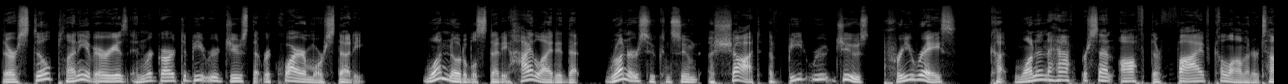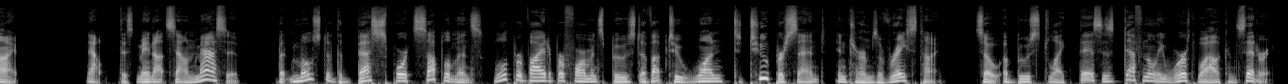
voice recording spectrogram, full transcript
there are still plenty of areas in regard to beetroot juice that require more study. One notable study highlighted that runners who consumed a shot of beetroot juice pre race cut 1.5% off their 5 kilometer time. Now, this may not sound massive, but most of the best sports supplements will provide a performance boost of up to 1 to 2% in terms of race time. So, a boost like this is definitely worthwhile considering.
